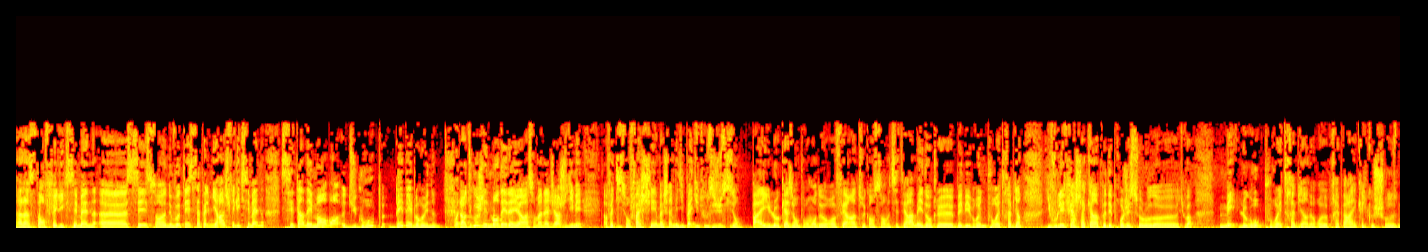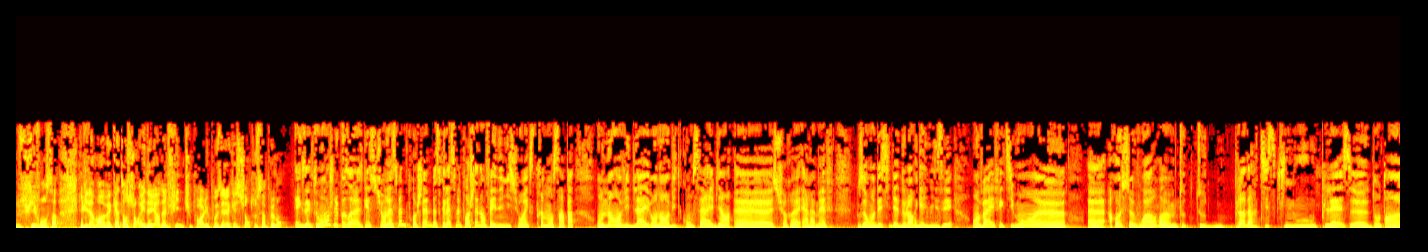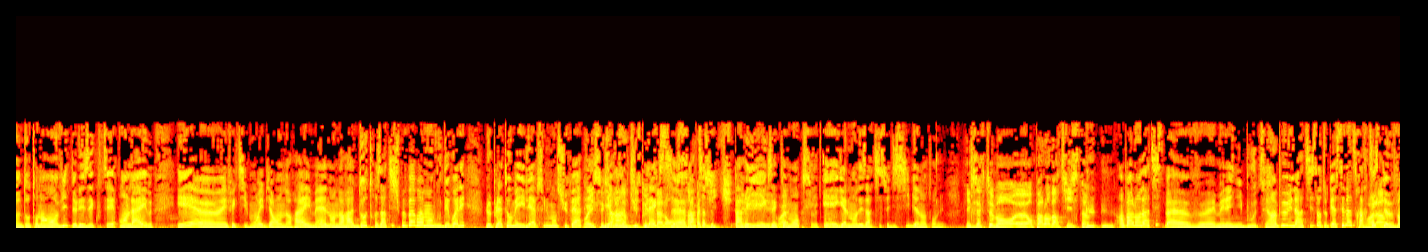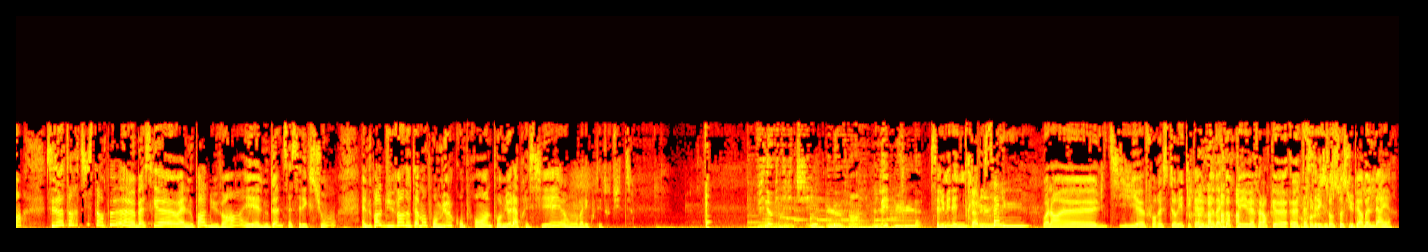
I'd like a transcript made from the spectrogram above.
À l'instant, Félix Emen, euh, c'est son nouveauté, ça s'appelle Mirage. Félix Emen, c'est un des membres du groupe Bébé Brune. Alors du coup, j'ai demandé d'ailleurs à son manager, je lui dis mais en fait ils sont fâchés, machin, me dit pas du tout, c'est juste qu'ils ont pas eu l'occasion pour moment de refaire un truc ensemble, etc. Mais donc le Bébé Brune pourrait très bien, ils voulaient faire chacun un peu des projets solo, euh, tu vois, mais le groupe pourrait très bien nous préparer quelque chose. Nous suivrons ça évidemment avec attention. Et d'ailleurs Delphine, tu pourras lui poser la question tout simplement. Exactement, je lui poserai la question la semaine prochaine parce que la semaine prochaine on fait une émission extrêmement sympa. On a envie de live, on a envie de concert, et bien euh, sur euh, RMF, nous avons décidé de l'organiser. On va effectivement euh, euh, recevoir euh, tout, tout- plein d'artistes qui nous plaisent, euh, dont on, dont on a envie de les écouter en live. Et euh, effectivement, eh bien on aura Emen, on aura d'autres artistes. Je peux pas vraiment vous dévoiler le plateau, mais il est absolument super. Il y aura un duplex à partir de Paris, et- exactement, ouais, cool. et également des artistes d'ici, bien entendu. Exactement. Euh, en parlant d'artistes. En parlant d'artistes, bah, Mélanie Boot, c'est un peu une artiste. En tout cas, c'est notre artiste Voilà. vin. C'est notre artiste un peu euh, parce que euh, elle nous parle du vin et elle nous donne sa sélection. Elle nous parle du vin notamment pour mieux le comprendre, pour mieux l'apprécier. On va l'écouter tout de suite. Vino Vidi Vici, le vin, les bulles. Salut Mélanie. Salut. Salut. Alors, euh, Viti euh, Foresterie, t'es quand même bien d'accord qu'il va falloir que euh, ta sélection soit super bonne derrière.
